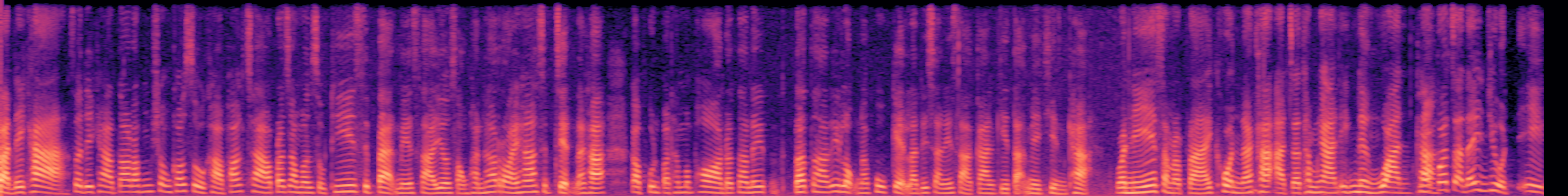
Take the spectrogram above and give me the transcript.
สวัสดีค่ะ สวัสดีค่ะ ต้อนรับผู้ชมเข้าสู่ข่าวภาคเช้าประจำวันศุกร์ที่ 18 เมษายน 2557 นะคะ กับคุณปัทมพร รัตนารัตนาดิลกนภูเก็ต และดิฉันนิสาการกีตะเมคินค่ะ วันนี้สำหรับหลายคนนะคะ อาจจะทำงานอีกหนึ่งวัน ค่ะ แล้วก็จะได้หยุดอีก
